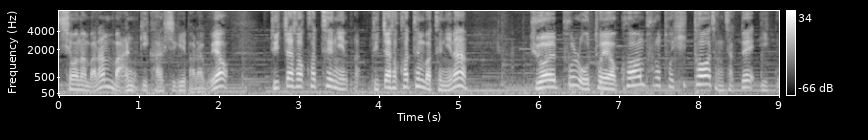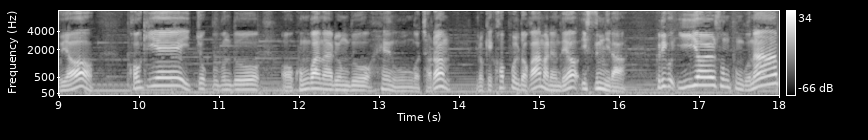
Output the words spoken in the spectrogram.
시원한 바람 만끽하시기 바라고요. 뒷좌석 커튼이 뒷좌석 커튼 버튼이나 듀얼 풀 오토 에어컨 프로토 히터 장착돼 있고요. 거기에 이쪽 부분도 어, 공간 활용도 해 놓은 것처럼 이렇게 컵홀더가 마련되어 있습니다. 그리고 2열 송풍구나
